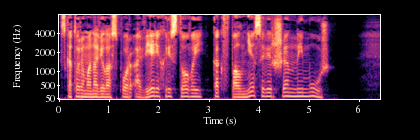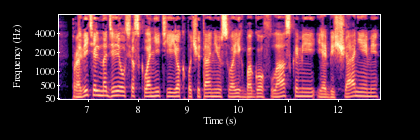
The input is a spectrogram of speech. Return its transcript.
с которым она вела спор о вере Христовой, как вполне совершенный муж. Правитель надеялся склонить ее к почитанию своих богов ласками и обещаниями,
